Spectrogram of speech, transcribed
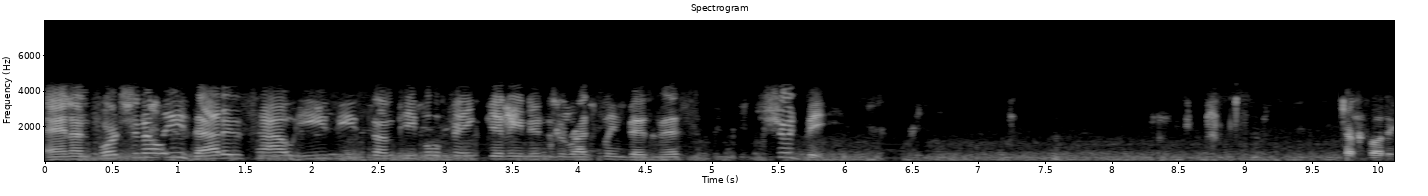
And unfortunately, that is how easy some people think getting into the wrestling business should be. That's funny.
